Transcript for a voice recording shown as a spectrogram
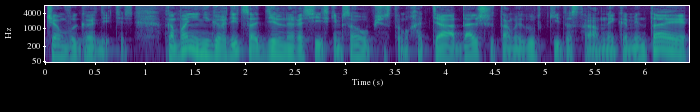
Чем вы гордитесь? Компания не гордится отдельно российским сообществом, хотя дальше там идут какие-то странные комментарии.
